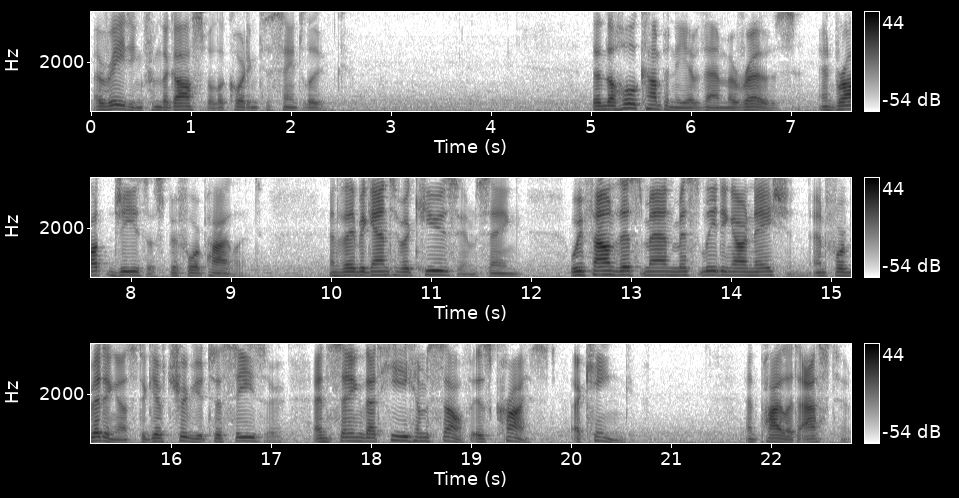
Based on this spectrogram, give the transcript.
A reading from the Gospel according to St. Luke. Then the whole company of them arose and brought Jesus before Pilate. And they began to accuse him, saying, We found this man misleading our nation, and forbidding us to give tribute to Caesar, and saying that he himself is Christ, a king. And Pilate asked him,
